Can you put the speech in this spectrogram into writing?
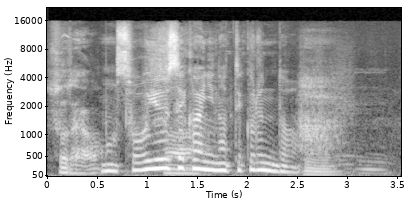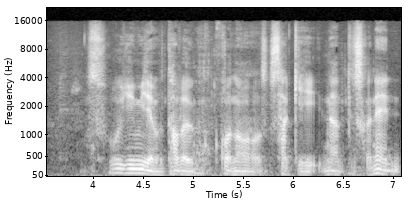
うん。そうだよ。もうそういう世界になってくるんだ。はいそういう意味でも多分この先なんていうんですかね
